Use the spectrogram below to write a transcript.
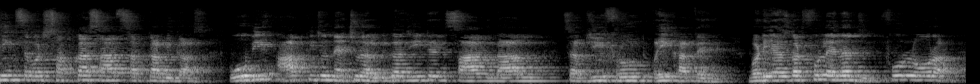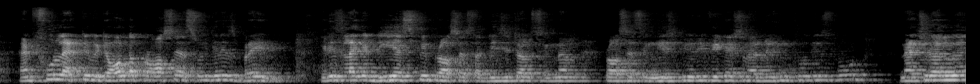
thinks about सबका साथ सबका विकास वो भी आपकी जो नेचुरल बिकॉज़ ही टेक साग दाल सब्ज़ी फ्रूट वही खाते हैं। But he has got full energy full aura and full activity all the process within is brain it is like a DSP process a digital signal processing is purification everything through this food natural way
